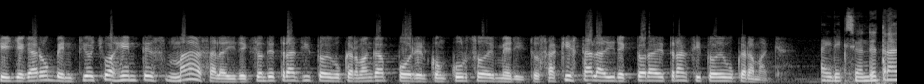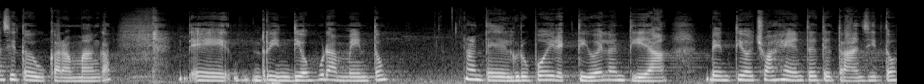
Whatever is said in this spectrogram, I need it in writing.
que llegaron 28 agentes más a la Dirección de Tránsito de Bucaramanga por el concurso de méritos. Aquí está la directora de Tránsito de Bucaramanga. La Dirección de Tránsito de Bucaramanga eh, rindió juramento ante el grupo directivo de la entidad 28 agentes de tránsito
